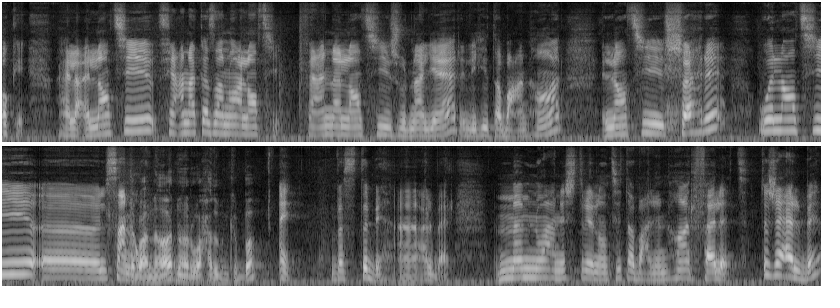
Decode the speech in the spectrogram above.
okay. هلا ال lentilles في عنا كذا نوع lentilles في عنا ال lentilles journalières اللي هي تبع نهار ال lentilles الشهري وال lentilles آه السنوي تبع نهار نهار واحد وبنكبها؟ إيه بس انتبه آه البر ممنوع نشتري lentilles تبع النهار فلت. تجي علبة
